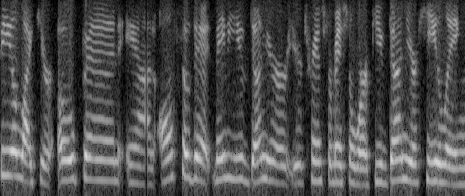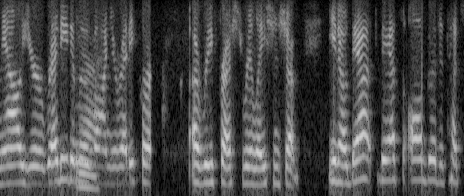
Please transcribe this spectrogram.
feel like you're open and also that maybe you've done your your transformational work you've done your healing now you're ready to move yeah. on you're ready for a refreshed relationship you know that that's all good to touch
